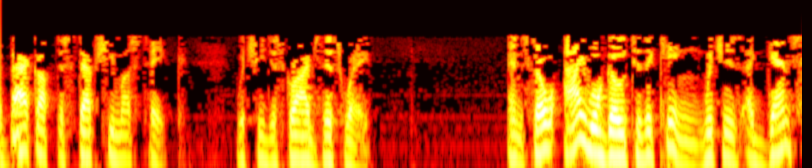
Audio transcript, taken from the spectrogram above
to back up the steps she must take, which she describes this way. And so I will go to the king, which is against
